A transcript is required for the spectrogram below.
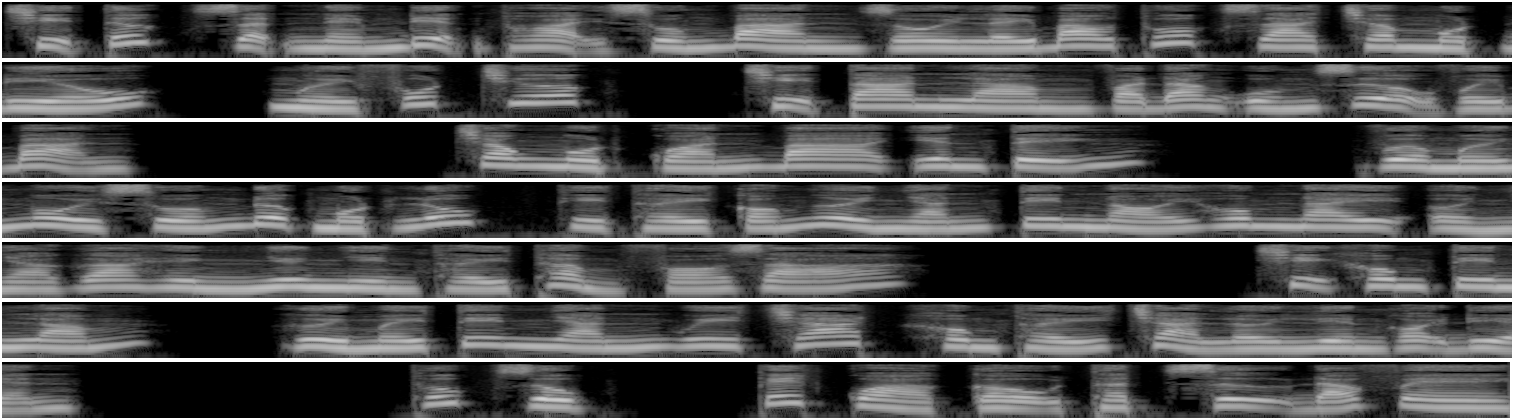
chị tức giận ném điện thoại xuống bàn rồi lấy bao thuốc ra châm một điếu, 10 phút trước, chị tan làm và đang uống rượu với bạn. Trong một quán bar yên tĩnh, vừa mới ngồi xuống được một lúc thì thấy có người nhắn tin nói hôm nay ở nhà ga hình như nhìn thấy thẩm phó giá. Chị không tin lắm, gửi mấy tin nhắn WeChat không thấy trả lời liền gọi điện. Thúc giục, kết quả cậu thật sự đã về,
